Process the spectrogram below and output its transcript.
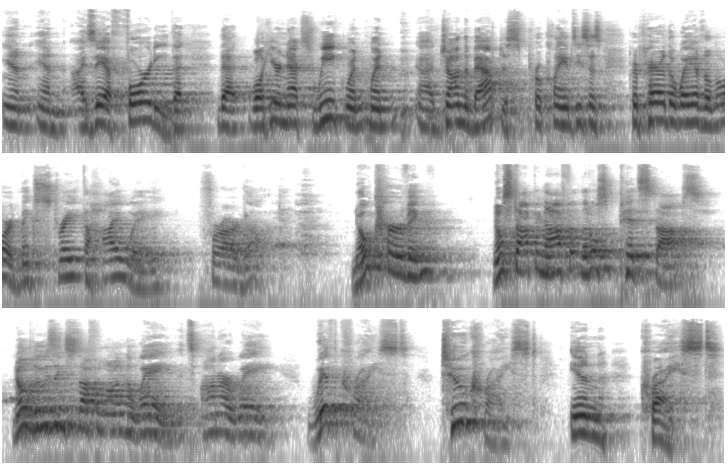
in, in Isaiah 40 that, that we'll hear next week when, when uh, John the Baptist proclaims, he says, Prepare the way of the Lord, make straight the highway for our God. No curving, no stopping off at little pit stops, no losing stuff along the way. It's on our way with Christ, to Christ, in Christ.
